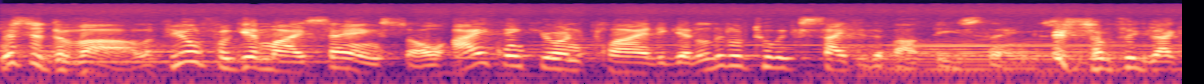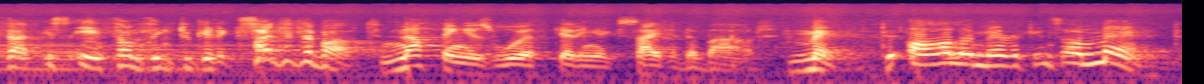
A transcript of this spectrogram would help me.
Mr. Duval, if you'll forgive my saying so, I think you're inclined to get a little too excited about these things. Something like that is a something to get excited about. Nothing is worth getting excited about. Mad. All Americans are mad.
